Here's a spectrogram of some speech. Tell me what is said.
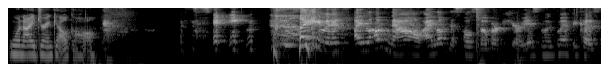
when I drink alcohol. Same. Same. And it's, I love now, I love this whole sober curious movement because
